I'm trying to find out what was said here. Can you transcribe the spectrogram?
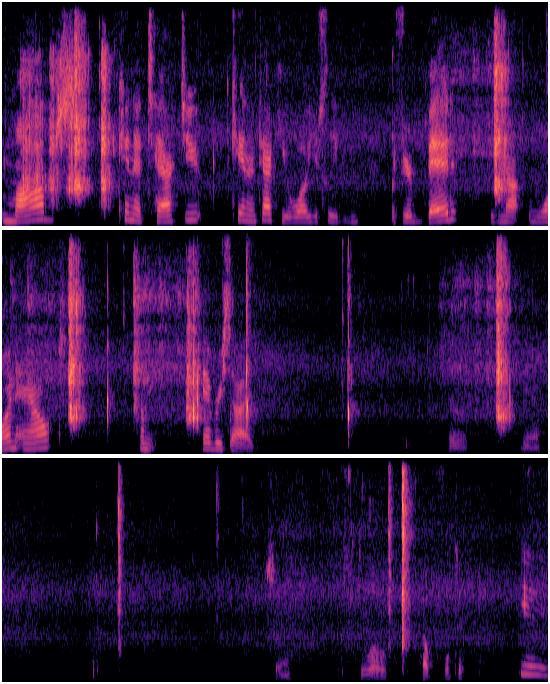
mobs can attack you can attack you while you're sleeping if your bed is not one out from every side. Yeah. So, just a little helpful tip. Yay!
